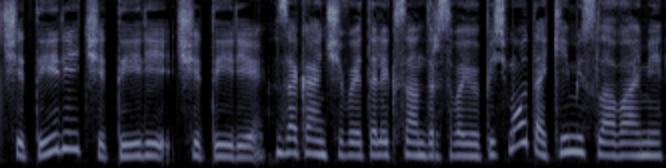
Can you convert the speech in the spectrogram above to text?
4-4-4. Заканчивает Александр свое письмо такими словами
